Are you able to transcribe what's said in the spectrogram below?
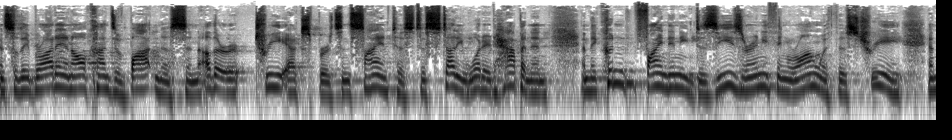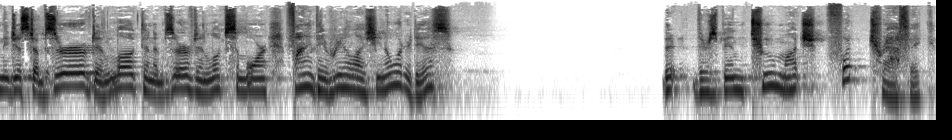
And so they brought in all kinds of botanists and other tree experts and scientists to study what had happened. And, and they couldn't find any disease or anything wrong with this tree. And they just observed and looked and observed and looked some more. Finally, they realized you know what it is? There, has been too much foot traffic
